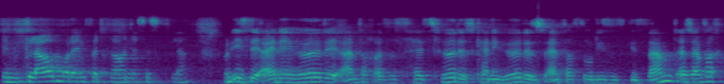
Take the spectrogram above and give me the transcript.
im Glauben oder im Vertrauen, das ist klar. Und ich sehe eine Hürde einfach, also es heißt Hürde, es ist keine Hürde, es ist einfach so dieses Gesamt, also einfach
